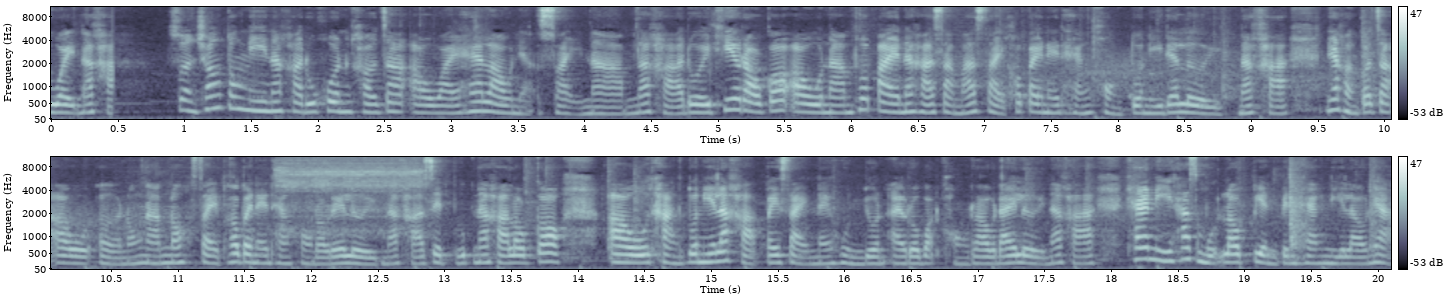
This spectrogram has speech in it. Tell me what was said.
ด้วยนะคะ ส่วนช่องตรงนี้นะคะ ทุกคนเขาจะเอาไว้ให้เราเนี่ยใส่น้ำนะคะ โดยที่เราก็เอาน้ำทั่วไปนะคะ สามารถใส่เข้าไปในแทงของตัวนี้ได้เลยนะคะ เนี่ยขวัญก็จะเอาเออน้องน้ำเนาะใส่เข้าไปในแทงของเราได้เลยนะคะ เสร็จปุ๊บนะคะ เราก็เอาถังตัวนี้แหละค่ะ ไปใส่ในหุ่นยนต์ไอโรบอทของเราได้เลยนะคะ แค่นี้ถ้าสมมติเราเปลี่ยนเป็นแทงนี้แล้วเนี่ย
